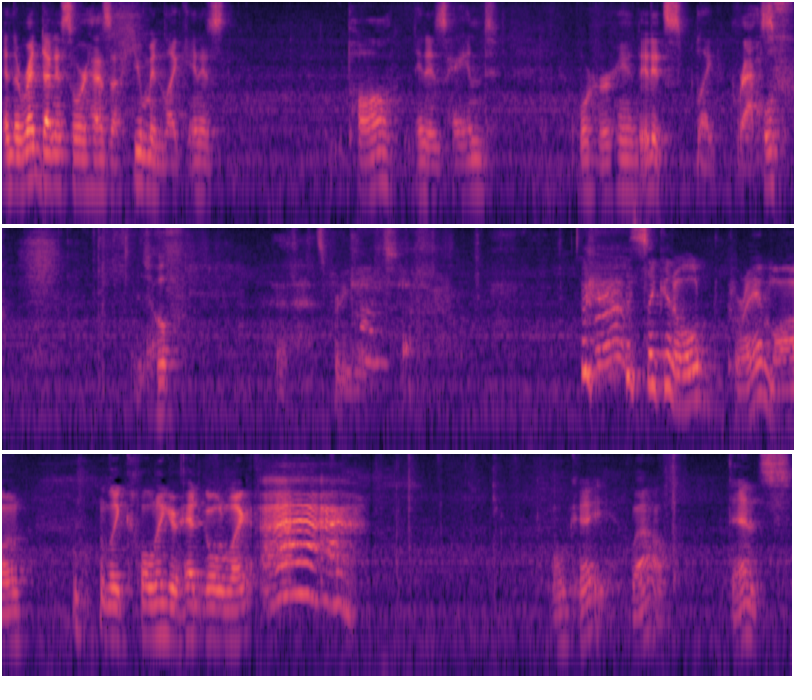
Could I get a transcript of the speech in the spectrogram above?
and the red dinosaur has a human like in his paw, in his hand, or her hand, in its like grasp. Hoof. His hoof. That's pretty good stuff. It's like an old grandma, like holding her head, going like ah. Okay, wow, dense.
